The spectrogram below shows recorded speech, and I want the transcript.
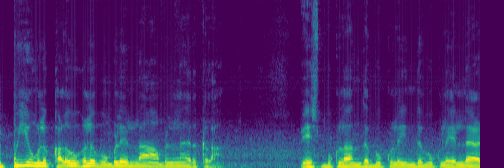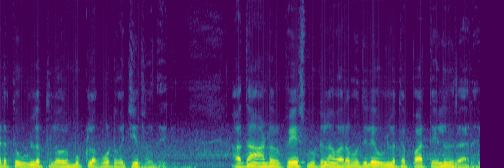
இப்பயும் உங்களுக்கு கழுவுகளை களவு பொம்பளை எல்லாம் ஆம்பளைலாம் இருக்கலாம். ஃபேஸ்புக்கில் அந்த புக்கில் இந்த புக்கில் எல்லா இடத்தும் உள்ளத்தில் ஒரு புக்கில் போட்டு வச்சிடுறது. அதான் ஆண்டவர் ஃபேஸ்புக்கெலாம் வரும்போதிலே உள்ளத்தை பார்த்து எழுதுறாரு.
